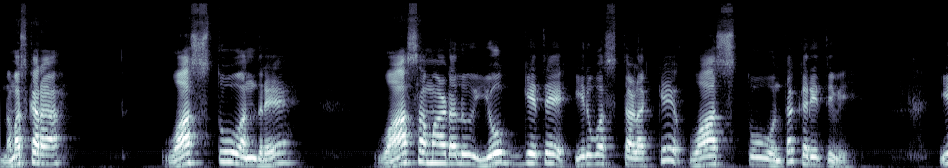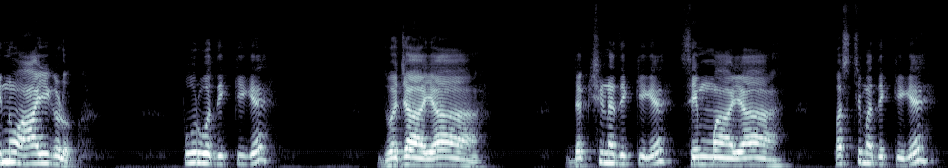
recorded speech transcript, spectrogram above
ನಮಸ್ಕಾರ. ವಾಸ್ತು ಅಂದರೆ ವಾಸ ಮಾಡಲು ಯೋಗ್ಯತೆ ಇರುವ ಸ್ಥಳಕ್ಕೆ ವಾಸ್ತು ಅಂತ ಕರಿತೀವಿ. ಇನ್ನು ಆಯಿಗಳು, ಪೂರ್ವ ದಿಕ್ಕಿಗೆ ಧ್ವಜಾಯ, ದಕ್ಷಿಣ ದಿಕ್ಕಿಗೆ ಸಿಂಹಾಯ, ಪಶ್ಚಿಮ ದಿಕ್ಕಿಗೆ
